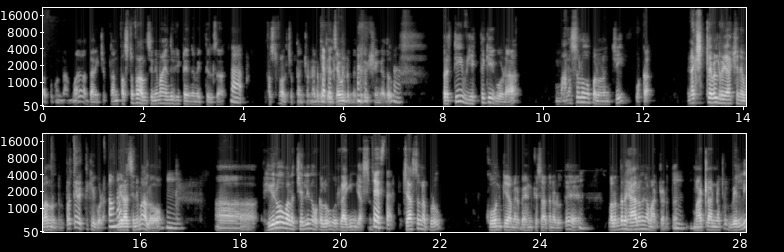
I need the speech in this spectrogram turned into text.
తప్పకుండా అమ్మా. దానికి చెప్తాను. ఫస్ట్ ఆఫ్ ఆల్ సినిమా ఎందుకు హిట్ అయిందో మీకు తెలుసా. ఫస్ట్ ఆఫ్ ఆల్ చెప్తాను చూడండి. మీకు. తెలిసే ఉంటుంది పెద్ద విషయం కాదు. ప్రతి వ్యక్తికి కూడా మనసు లోపల నుంచి ఒక నెక్స్ట్ లెవెల్ రియాక్షన్ ఇవ్వాలని ఉంటుంది. ప్రతి వ్యక్తికి కూడా. మీరు ఆ సినిమాలో హీరో వాళ్ళ చెల్లిని ఒకరు ర్యాగింగ్ చేస్తారు చేస్తున్నప్పుడు కోన్కి ఆమె బెహన్కి సాత్ అని అడిగితే. వాళ్ళందరూ హేళనగా మాట్లాడతారు. మాట్లాడినప్పుడు వెళ్ళి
